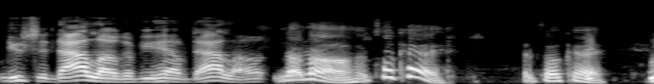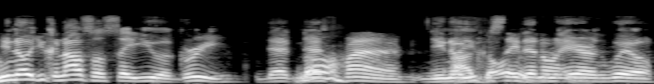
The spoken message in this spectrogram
you should dialogue if you have dialogue. no, no, it's okay. It's okay. You know, you can also say you agree. That that's No, fine. You know, I you can say that on air as well.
